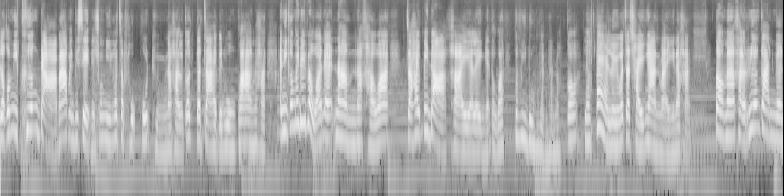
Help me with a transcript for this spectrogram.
แล้วก็มีเรื่องด่ามากเป็นพิเศษในช่วงนี้ก็จะถูกพูดถึงนะคะ แล้วก็กระจายเป็นวงกว้างนะคะ อันนี้ก็ไม่ได้แบบว่าแนะนำนะคะว่าจะให้ไปด่าใครอะไรอย่างเงี้ยแต่ว่าก็มีดวงแบบนั้นเนาะก็แล้วแต่เลยว่าจะใช้งานไหมนะคะ ต่อมาค่ะเรื่องการเงิน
